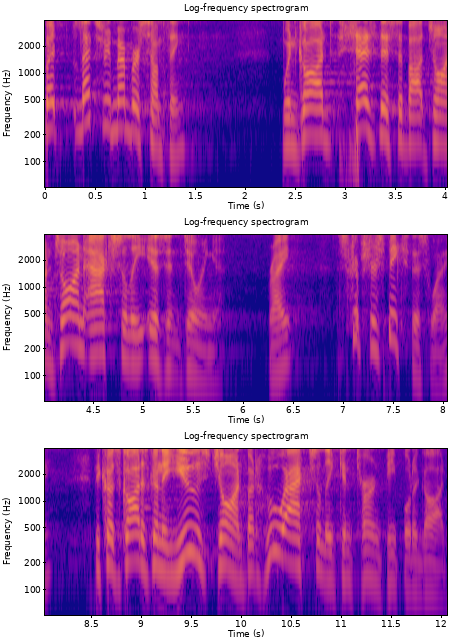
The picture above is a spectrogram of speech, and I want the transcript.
But let's remember something. When God says this about John, John actually isn't doing it, right? Scripture speaks this way because God is going to use John, but who actually can turn people to God?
